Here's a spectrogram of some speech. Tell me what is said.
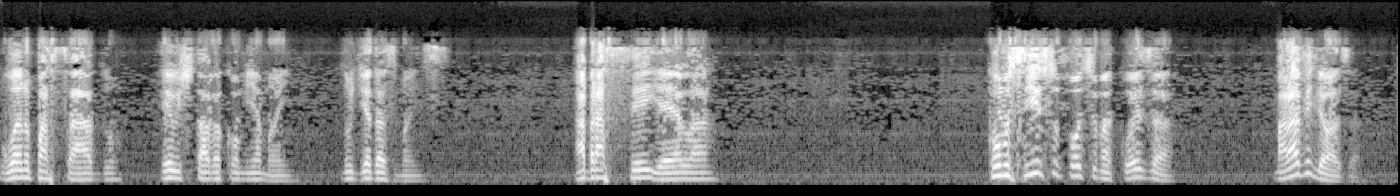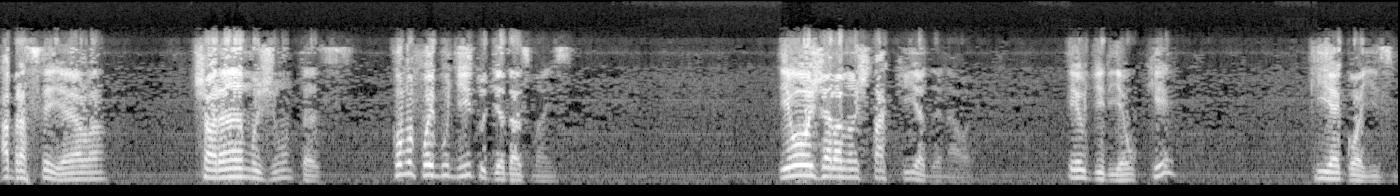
o ano passado eu estava com minha mãe, no dia das mães. Abracei ela, como se isso fosse uma coisa maravilhosa. Abracei ela, choramos juntas. Como foi bonito o Dia das Mães. E hoje ela não está aqui, Adenauer. Eu diria o quê? Que egoísmo.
